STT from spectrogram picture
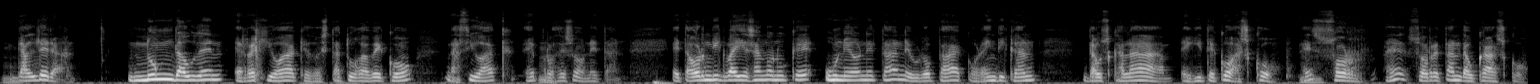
Mm. Galdera, nun dauden erregioak edo estatu gabeko nazioak e, prozeso honetan. Eta hor nik bai esango nuke, une honetan Europak oraindikan dauzkala egiteko asko, eh? zor, eh? zorretan dauka asko.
